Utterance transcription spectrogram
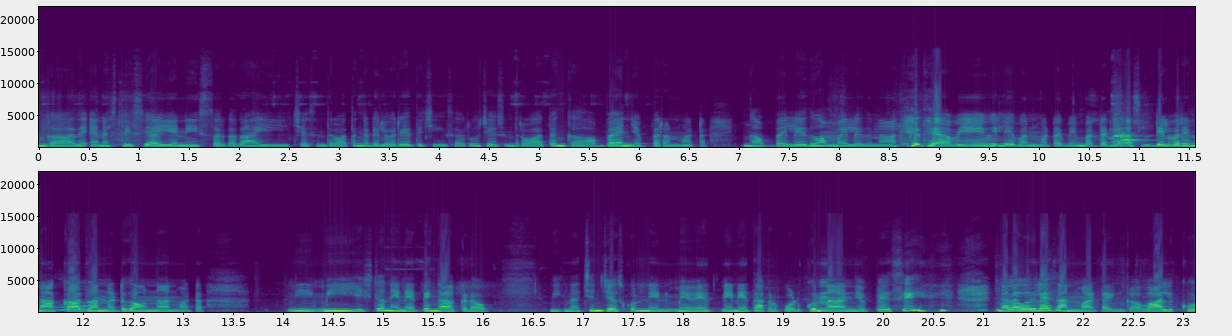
ఇంకా అదే ఎనస్థీసి అవన్నీ ఇస్తారు కదా అవి చేసిన తర్వాత ఇంకా డెలివరీ అయితే చేశారు. చేసిన తర్వాత ఇంకా అబ్బాయి అని చెప్పారనమాట ఇంకా అబ్బాయి లేదు అమ్మాయి లేదు నాకైతే అవేవి లేవన్నమాట అవేం పట్టట్లేదు. అసలు డెలివరీ నాకు కాదు అన్నట్టుగా ఉన్నా అనమాట మీ మీ ఇష్టం నేనైతే ఇంకా అక్కడ మీకు నచ్చింది చేసుకొని నేను మేమే నేనైతే అక్కడ పడుకున్నా అని చెప్పేసి ఇంకా అలా వదిలేసాను అనమాట ఇంకా వాళ్ళు కో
